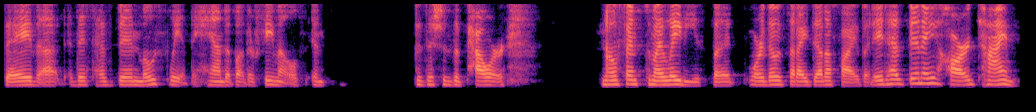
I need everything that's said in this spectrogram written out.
say that this has been mostly at the hand of other females in positions of power. No offense to my ladies, but or those that identify, but it has been a hard time.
